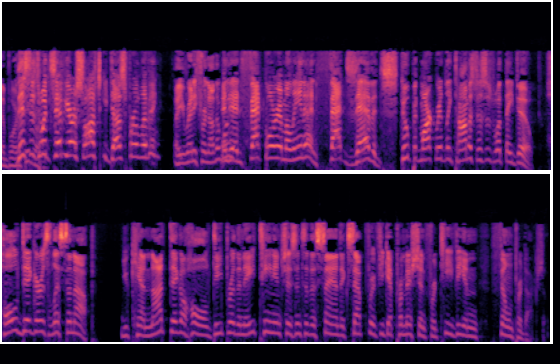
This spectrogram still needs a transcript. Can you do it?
The board of This is what Supervisors. Zev Yaroslavsky does for a living? Are you ready for another one? And, and Fat Gloria Molina and Fat Zev and stupid Mark Ridley Thomas, this is what they do. Hole diggers, listen up. You cannot dig a hole deeper than 18 inches into the sand except for if you get permission for TV and film production.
